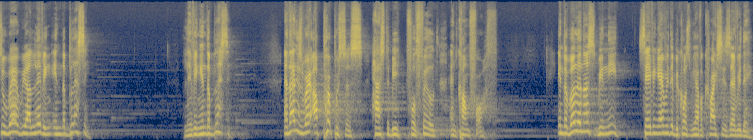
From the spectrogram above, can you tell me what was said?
to where we are living in the blessing. Living in the blessing. And that is where our purposes has to be fulfilled and come forth. In the wilderness, we need saving every day because we have a crisis every day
